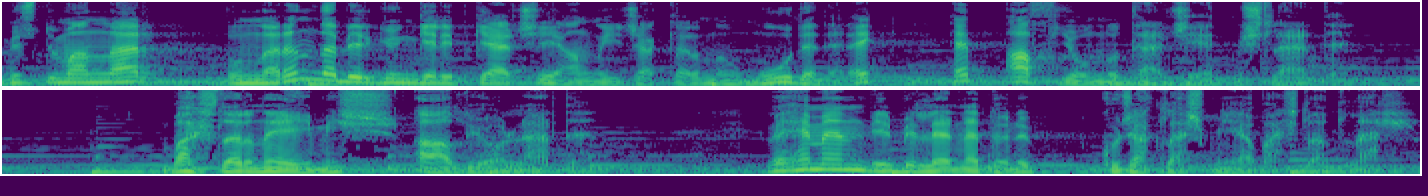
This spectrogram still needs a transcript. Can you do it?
Müslümanlar bunların da bir gün gelip gerçeği anlayacaklarını umut ederek hep af yolunu tercih etmişlerdi. Başlarını eğmiş ağlıyorlardı. Ve hemen birbirlerine dönüp kucaklaşmaya başladılar.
